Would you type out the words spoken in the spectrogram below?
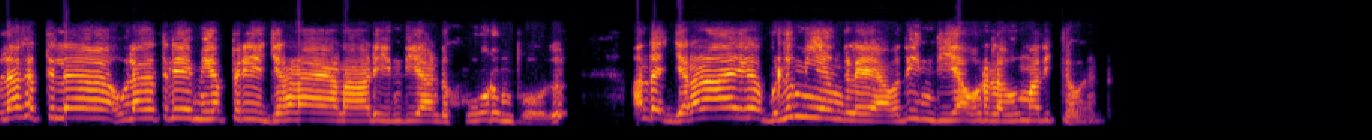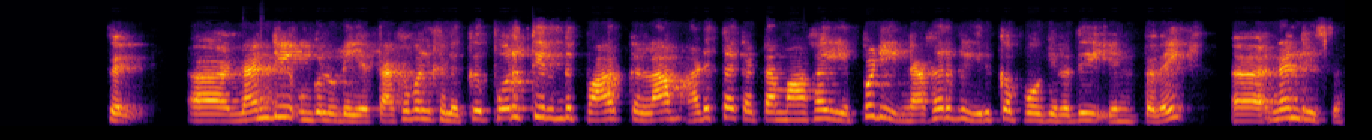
உலகத்துல உலகத்திலேயே மிகப்பெரிய ஜனநாயக நாடு இந்தியா என்று கூறும் போது அந்த ஜனநாயக விழுமியங்களையாவது இந்தியா ஓரளவு மதிக்க வேண்டும். சரி. நன்றி உங்களுடைய தகவல்களுக்கு பொறுத்திருந்து பார்க்கலாம். அடுத்த கட்டமாக எப்படி நகர்வு இருக்க போகிறது என்பதை ஆஹ் நன்றி சார்.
